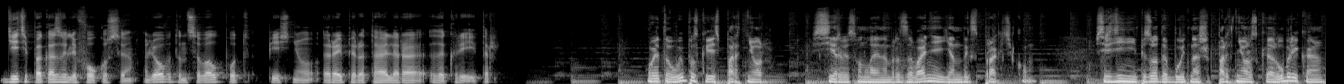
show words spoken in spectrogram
Дети показывали фокусы. Лёва танцевал под песню рэпера Тайлера The Creator. У этого выпуска есть партнер. Сервис онлайн-образования Яндекс Практикум. В середине эпизода будет наша партнерская рубрика,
